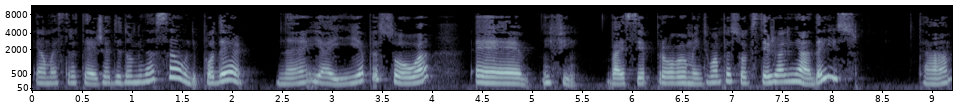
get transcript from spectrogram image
é uma estratégia de dominação, de poder, né? E aí a pessoa é, enfim, vai ser provavelmente uma pessoa que esteja alinhada a isso, tá?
